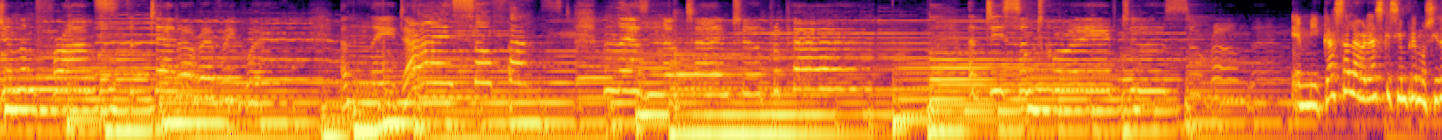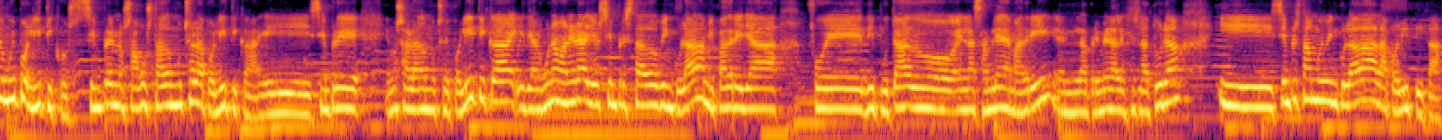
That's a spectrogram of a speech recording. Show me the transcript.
Belgium and France, the dead are everywhere, and they die so fast, En mi casa la verdad es que siempre hemos sido muy políticos, siempre nos ha gustado mucho la política y siempre hemos hablado mucho de política y de alguna manera yo siempre he estado vinculada, mi padre ya fue diputado en la Asamblea de Madrid en la primera legislatura y siempre he estado muy vinculada a la política.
